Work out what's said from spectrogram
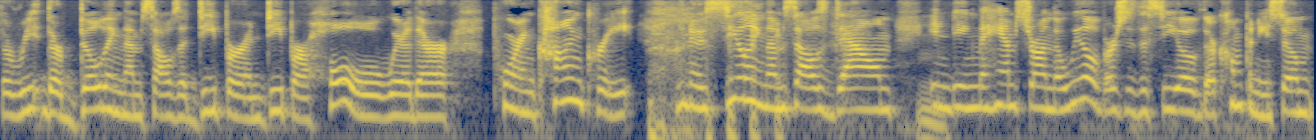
the re- they're building themselves a deeper and deeper hole where they're pouring concrete you know sealing themselves down mm. in being the hamster on the wheel versus the ceo of their company. So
